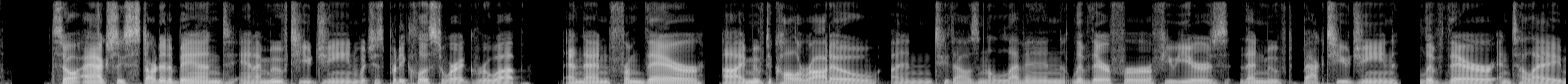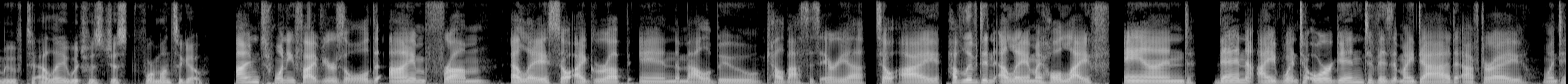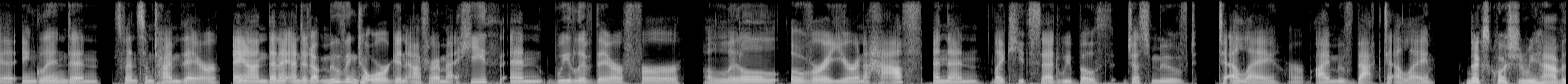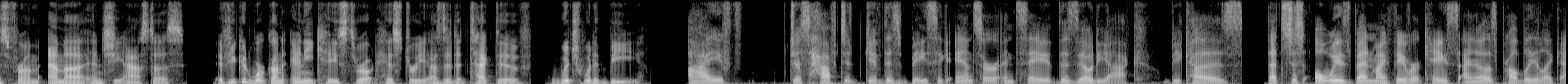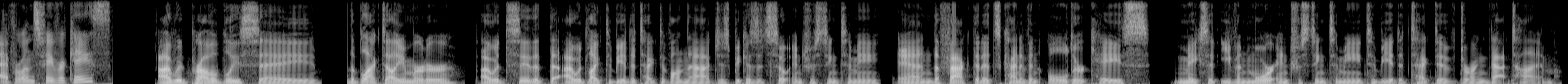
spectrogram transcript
So I actually started a band and I moved to Eugene, which is pretty close to where I grew up. And then from there, uh, I moved to Colorado in 2011, lived there for a few years, then moved back to Eugene, lived there until I moved to LA, which was just four months ago. I'm 25 years old. I'm from LA, so I grew up in the Malibu, Calabasas area. So I have lived in LA my whole life. And then I went to Oregon to visit my dad after I went to England and spent some time there. And then I ended up moving to Oregon after I met Heath, and we lived there for a little over a year and a half. And then, like Heath said, we both just moved to LA, or I moved back to LA. Next question we have is from Emma, and she asked us if you could work on any case throughout history as a detective, which would it be? I f- just have to give this basic answer and say the Zodiac because that's just always been my favorite case. I know that's probably like everyone's favorite case. I would probably say the Black Dahlia murder. I would say that the, I would like to be a detective on that just because it's so interesting to me. And the fact that it's kind of an older case makes it even more interesting to me to be a detective during that time.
